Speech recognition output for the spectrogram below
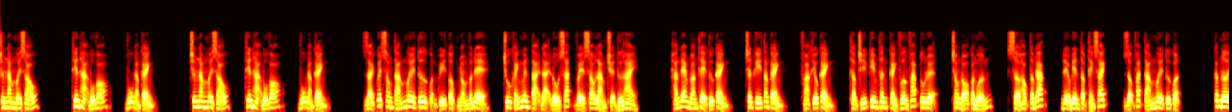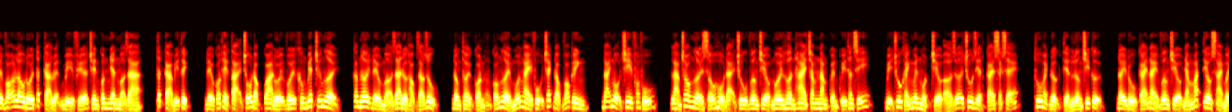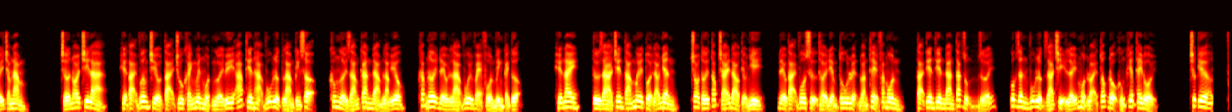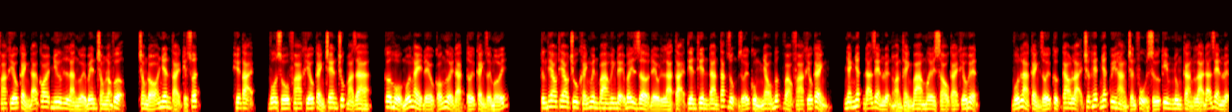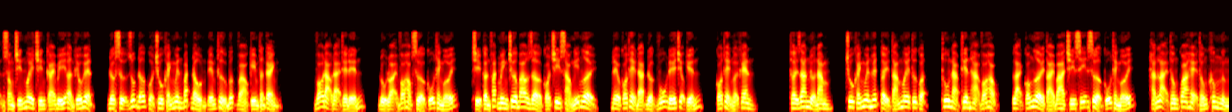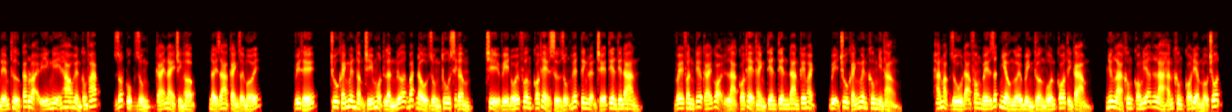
chương năm mươi sáu, thiên hạ bố võ, vũ đẳng cảnh. Chương năm mươi sáu, thiên hạ bố võ, vũ đẳng cảnh. Giải quyết xong tám mươi b ố quận quý tộc nhóm vấn đề, chu khánh nguyên tại đại đồ sắt về sau làm chuyện thứ hai. Hắn đem đoán thể tứ cảnh, chân khí tăng cảnh, phá khiếu cảnh, thậm chí kim thân cảnh phương pháp tu luyện, trong đó còn muốn, sở học tâm đắc, đều biên tập thành sách, rộng phát tám mươi b ố quận. Các nơi võ lâu đối tất cả luyện bì phía trên quân nhân mở ra, tất cả bí tịch đều có thể tại chỗ đọc qua đối với không biết chữ người, các nơi đều mở ra được học giáo dục, đồng thời còn có người mỗi ngày phụ trách đọc võ kinh đãi ngộ chi phong phú, làm cho người xấu hổ đại chu vương triều nuôi hơn hai trăm năm quyền quý thân sĩ, bị chu khánh nguyên một triều ở giữa chu diệt cái sạch sẽ, thu hoạch được tiền lương chi cự, đầy đủ cái này vương triều nhắm mắt tiêu xài mấy trăm năm. Chớ nói chi là, hiện tại vương triều tại chu khánh nguyên một người uy áp thiên hạ vũ lực làm kinh sợ, không người dám can đảm làm yêu, khắp nơi đều là vui vẻ phồn vinh cảnh tượng. Hiện nay, từ già trên tám mươi tuổi lão nhân, cho tới tóc trái đào tiểu nhi, đều tại vô sự thời điểm tu luyện đoán thể pháp môn, tại tiên thiên đan tác dụng dưới, quốc dân vũ lực giá trị lấy một loại tốc độ khủng khiếp thay đổi. Trước kia, phá khiếu cảnh đã coi như là người bên trong long phượng trong đó nhân tài kiệt xuất. Hiện tại, vô số phá khiếu cảnh chen trúc mà ra, cơ hồ mỗi ngày đều có người đạt tới cảnh giới mới. Từng theo theo chu khánh nguyên ba huynh đệ bây giờ đều là tại tiên thiên đan tác dụng dưới cùng nhau bước vào phá khiếu cảnh, nhanh nhất đã rèn luyện hoàn thành ba mươi sáu cái khiếu huyệt. Vốn là cảnh giới cực cao lại trước hết nhất quy hàng c phủ sứ kim lung càng là đã rèn luyện xong chín mươi chín cái bí ẩn khiếu huyệt, được sự giúp đỡ của chu khánh nguyên bắt đầu nếm thử bước vào kim thân cảnh. Võ đạo đại thế đến, đủ loại võ học sửa cũ thành mới, chỉ cần phát minh chưa bao giờ có chi xảo nghĩ người, đều có thể đạt được vũ đế triệu kiến, có thể ngợi khen thời gian nửa năm, chu khánh nguyên huyết tẩy tám mươi tư quận, thu nạp thiên hạ võ học, lại có người tài ba trí sĩ sửa cũ thành mới, hắn lại thông qua hệ thống không ngừng nếm thử các loại ý nghĩ hao huyền công pháp, rốt cục dùng cái này trình hợp, đẩy ra cảnh giới mới. Vì thế, chu khánh nguyên thậm chí một lần nữa bắt đầu dùng thu xích âm, chỉ vì đối phương có thể sử dụng huyết tinh luyện chế tiên tiên đan. Về phần kia cái gọi là có thể thành tiên tiên đan kế hoạch, bị chu khánh nguyên không nhìn thẳng. Hắn mặc dù đã phong bế rất nhiều người bình thường vốn có tình cảm, nhưng là không có nghĩa là hắn không có điểm mấu chốt.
